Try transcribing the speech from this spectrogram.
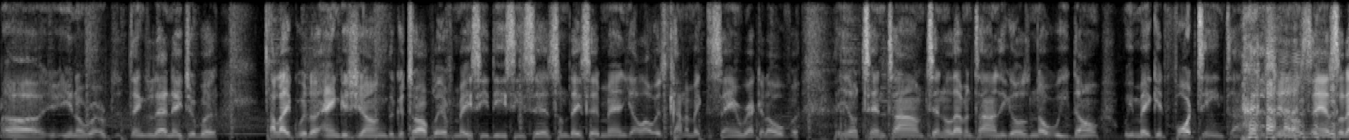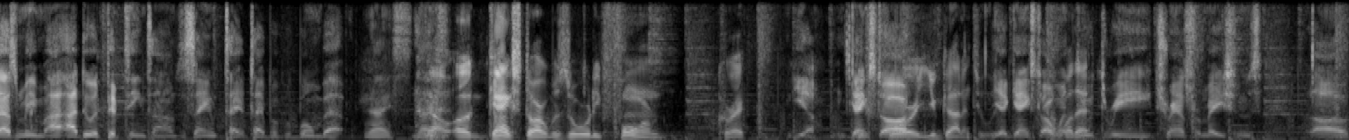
uh, you know, things of that nature. But I like what uh, Angus Young, the guitar player from ACDC, said. Some they said, man, y'all always kind of make the same record over, you know, 10 times, 10, 11 times. He goes, no, we don't. We make it 14 times. You know what I'm saying? So that's me. I, I do it 15 times, the same type, type of a boom bap. Nice. Now, uh, Gang Starr was already formed, correct? Yeah. Gang Starr. Before you got into it. Yeah, Gang Starr went through that. three transformations. Uh,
